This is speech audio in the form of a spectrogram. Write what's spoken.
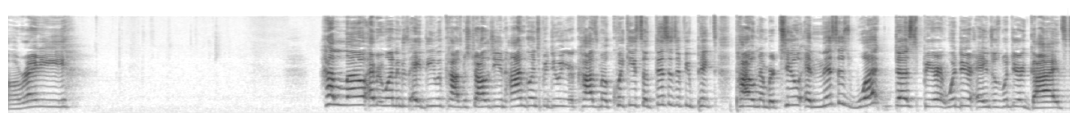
Alrighty. Hello everyone, it is AD with Kosmostrology and I'm going to be doing your Kosmo Quickie. So this is if you picked pile number two and this is what does spirit, what do your angels, what do your guides,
